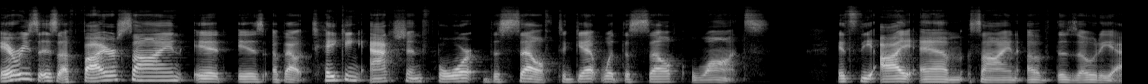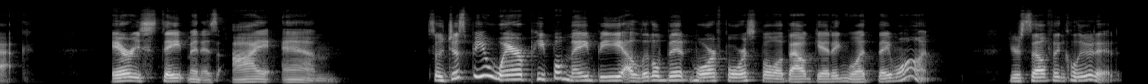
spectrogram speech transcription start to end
Aries is a fire sign. It is about taking action for the self to get what the self wants. It's the I am sign of the zodiac. Aries' statement is I am. So just be aware people may be a little bit more forceful about getting what they want, yourself included.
